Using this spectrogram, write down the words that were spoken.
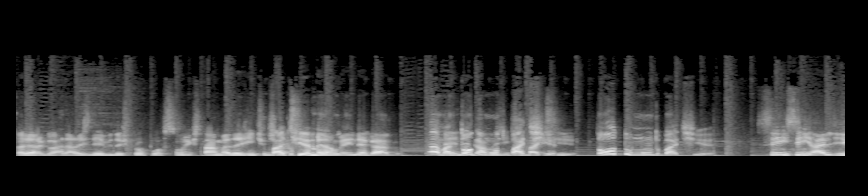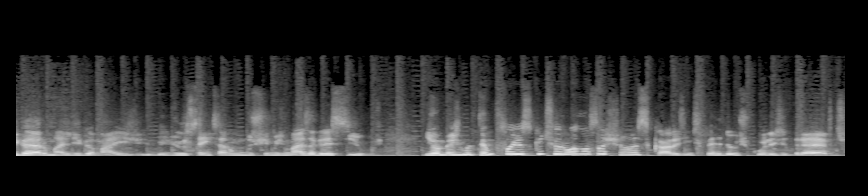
Galera, guardar as devidas proporções, tá? Mas a gente batia mesmo, é inegável. Não, mas É todo inegável, a mundo gente batia. Todo mundo batia. Sim, sim, a liga era uma liga mais. E o Saints era um dos times mais agressivos. E ao mesmo tempo foi isso que tirou a nossa chance, cara. A gente perdeu escolhas de draft,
